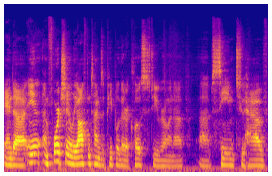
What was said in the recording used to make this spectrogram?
And, uh, and unfortunately, oftentimes the people that are closest to you growing up uh, seem to have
